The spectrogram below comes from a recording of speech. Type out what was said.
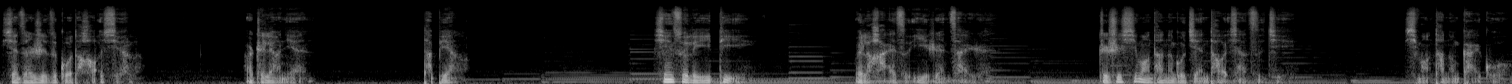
现在日子过得好些了。而这两年，她变了，心碎了一地，为了孩子一忍再忍，只是希望他能够检讨一下自己。希望他能改过。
